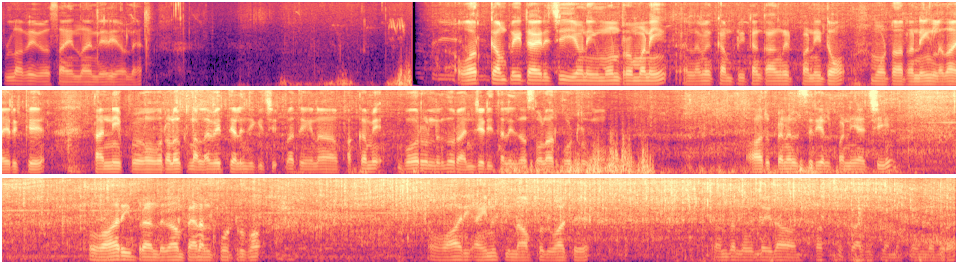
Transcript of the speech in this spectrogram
ஃபுல்லாகவே விவசாயம் தான் இந்த ஏரியாவில். ஒர்க் கம்ப்ளீட் ஆகிடுச்சு ஈவினிங் மூன்றரை மணி. எல்லாமே கம்ப்ளீட்டாக காங்க்ரீட் பண்ணிட்டோம். மோட்டார் ரன்னிங்கில் தான் இருக்குது தண்ணி இப்போ ஓரளவுக்கு நல்லாவே தெளிஞ்சிக்கிச்சு. பார்த்தீங்கன்னா பக்கமே போர்வெல்லேருந்து ஒரு அஞ்சடி தள்ளி தான் சோலார் போட்டிருக்கோம். ஆறு பேனல் சீரியல் பண்ணியாச்சு. வாரி பிராண்டு தான் பேனல் போட்டிருக்கோம். வாரி ஐநூற்றி நாற்பது வாட்டு. அந்த லோடில் தான் ஃபஸ்ட்டு ப்ராஜெக்ட் நமக்கு இந்த முறை.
